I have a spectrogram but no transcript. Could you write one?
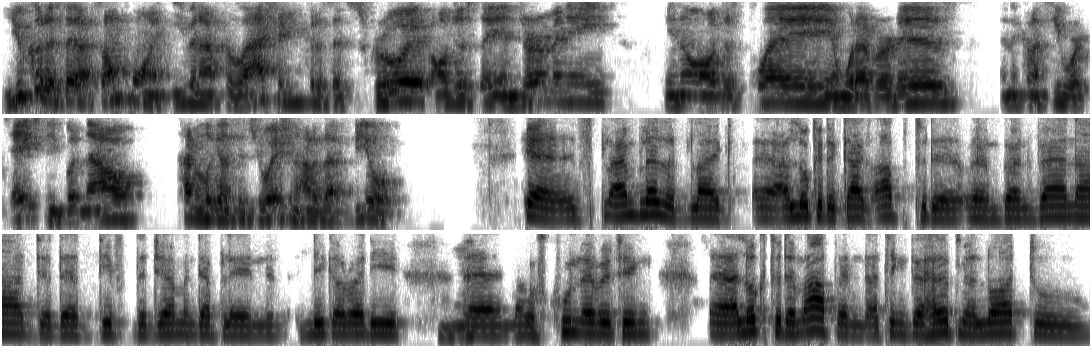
you could have said at some point, even after last year, you could have said, screw it, I'll just stay in Germany. You know, I'll just play and whatever it is, and then kind of see where it takes me. But now, kind of looking at the situation, how does that feel? Yeah, it's I'm blessed. Like uh, I look at the guys up to the um, Björn Werner, the the the German they're playing the league already, mm-hmm. and Markus Kuhn, everything. Uh, I look to them up, and I think they help me a lot to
